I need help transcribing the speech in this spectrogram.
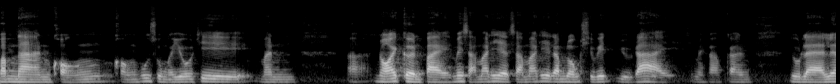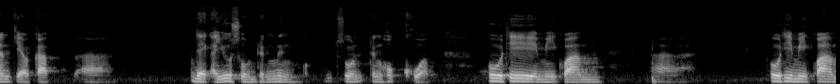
บำนาญของของผู้สูงอายุที่มันน้อยเกินไป ไม่สามารถที่จะสามารถที่ดำรงชีวิตอยู่ได้ใช่ไหมครับการดูแลเรื่องเกี่ยวกับเด็กอายุศูนย์ถึงหนึ่งศูนย์ถึงหกขวบ ผู้ที่มีความผู้ที่มีความ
